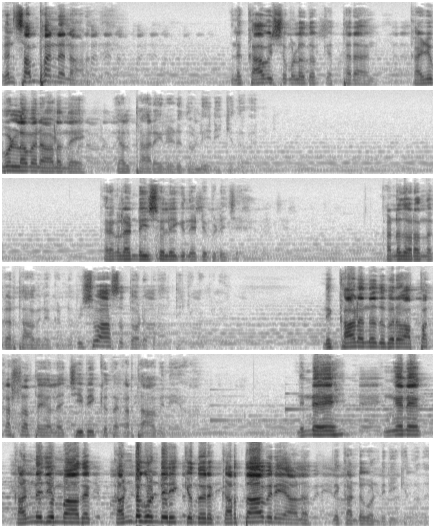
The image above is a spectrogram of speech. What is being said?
ഇവൻ സമ്പന്നനാണെന്ന്. നിനക്ക് ആവശ്യമുള്ളതൊക്കെ തരാൻ കഴിവുള്ളവനാണെന്നേ താരയിൽ എഴുന്നള്ളിയിരിക്കുന്നവൻ. കരങ്ങൾ രണ്ട് ഈശോയിലേക്ക് നീട്ടിപ്പിടിച്ച് കണ്ണു തുറന്ന് കർത്താവിനെ കണ്ട് വിശ്വാസത്തോടെ പ്രാർത്ഥിക്കും നീ കാണുന്നത് വെറും അപ്പക്കഷ്ണത്തെയല്ല ജീവിക്കുന്ന കർത്താവിനെയാണ്. നിന്നെ ഇങ്ങനെ കണ്ണു ചിമ്മാതെ കണ്ടുകൊണ്ടിരിക്കുന്ന ഒരു കർത്താവിനെയാണ് നീ കണ്ടുകൊണ്ടിരിക്കുന്നത്.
